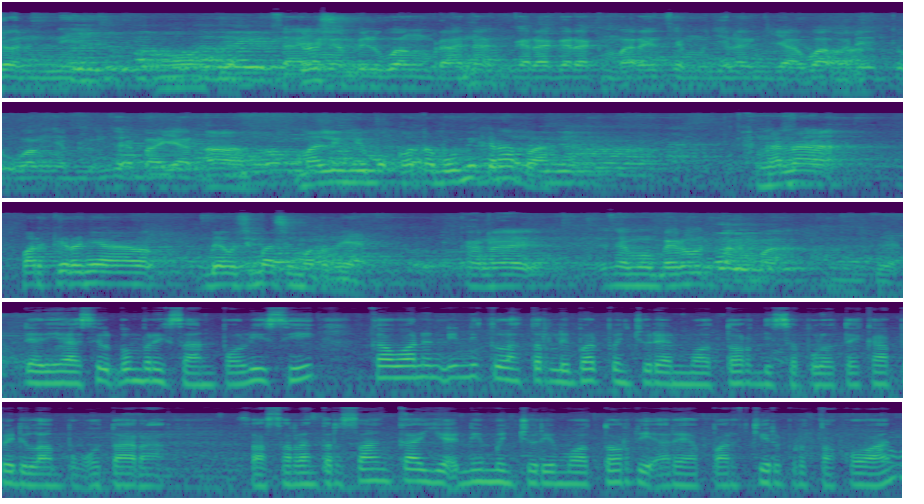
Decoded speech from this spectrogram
John nih. Oh, iya. Saya Terus? ngambil uang beranak gara-gara kemarin saya mau jalan Jawa, udah itu uangnya belum saya bayar. Ah, maling di kota bumi kenapa? Karena parkirnya masing-masing motornya? Karena saya mau bayar utang Pak. Dari hasil pemeriksaan polisi, kawanan ini telah terlibat pencurian motor di 10 TKP di Lampung Utara. Sasaran tersangka yakni mencuri motor di area parkir pertokoan,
